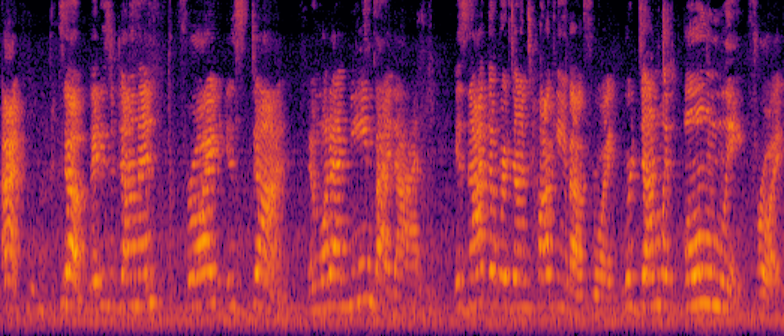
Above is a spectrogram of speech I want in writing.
Yeah. Alright, so ladies and gentlemen, Freud is done. And what I mean by that is not that we're done talking about Freud, we're done with only Freud.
